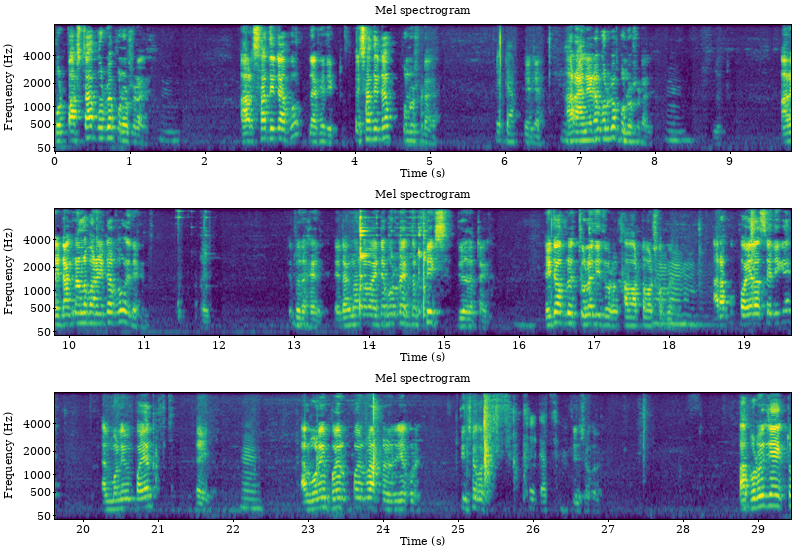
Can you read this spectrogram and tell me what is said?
মোট পাঁচটা পড়বে পনেরোশো টাকা। আর সাথীটা আপু দেখে দিই একটু। এই সাথীটা পনেরোশো টাকা। এটা। এটা। আর আয়নাটা পড়বে পনেরোশো টাকা। হুম, আর এই ডাকনালা বাড়িটা এই দেখেন। একটু দেখেন এই ডাকনালা বাড়িটা পড়বে একদম ফিক্স দুই হাজার টাকা। এটা আপনি চলে দিতে পারেন খাবার টাবার সব আর আপু পয়েল আছে এদিকে? Aluminium foil? এই। হুম, অ্যালমোনিয়াম পয়েল পড়বে আপনার ইয়ে করে তিনশো করে। ঠিক আছে। তিনশো করে। তারপরে যে একটু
